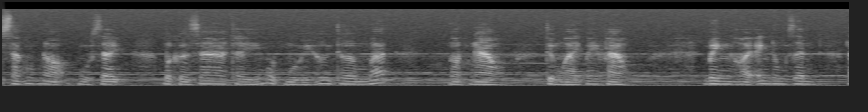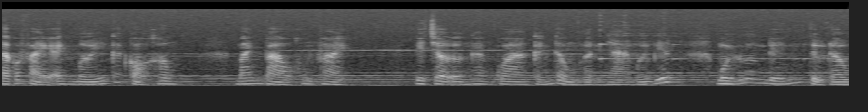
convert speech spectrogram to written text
sáng hôm nọ ngủ dậy, mở cửa ra thấy một mùi hương thơm mát, ngọt ngào từ ngoài bay vào. Mình hỏi anh nông dân là có phải anh mới cắt cỏ không? Mà anh bảo không phải. Đi chợ ngang qua cánh đồng gần nhà mới biết mùi hương đến từ đâu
